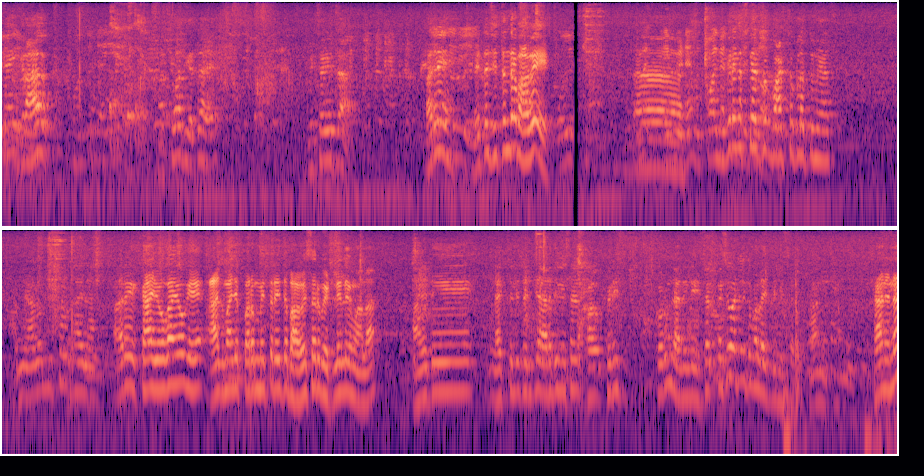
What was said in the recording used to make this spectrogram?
काही ग्राहक आस्वाद घेत आहे. मिसळीचा. अरे हे तर जितेंद्र भावे. अं, इकडे कसं काय वाट चुकलात तुम्ही आज? आम्ही आलो मिसळ खायला. अरे काय योगायोग आहे? आज माझे परममित्र इथे भावे सर भेटलेले आहे मला. आणि ते ॲक्च्युली त्यांची अर्धी मिसळ फिनिश करून झालेली आहे. सर कशी वाटली तुम्हाला इथली मिसळ? छान आहे, ना?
